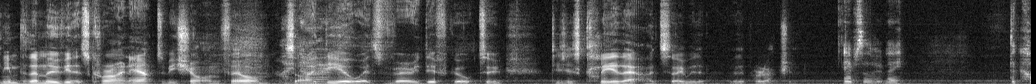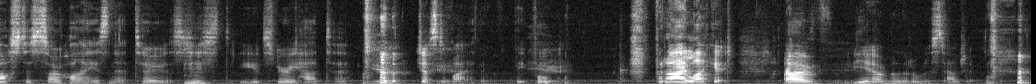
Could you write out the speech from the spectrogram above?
Even for the movie that's crying out to be shot on film, it's ideal. It's very difficult to to just clear that. I'd say with a, with a production. absolutely. The cost is so high, isn't it? Too. It's mm. just it's very hard to Yeah, justify. I think for people, Yeah. but I like it. I've yeah, I'm a little nostalgic.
